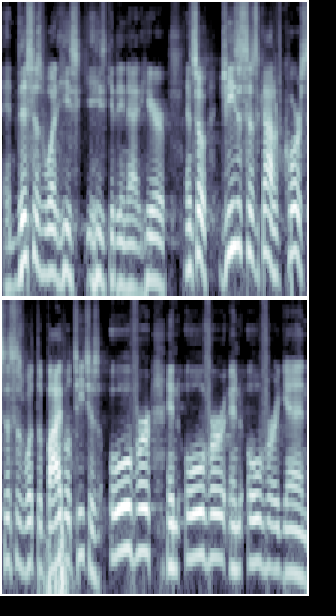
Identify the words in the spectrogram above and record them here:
And this is what he's, he's getting at here. And so Jesus is God. Of course, this is what the Bible teaches over and over and over again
